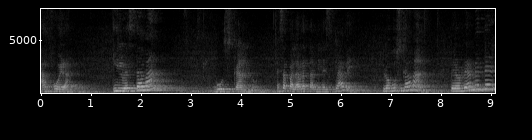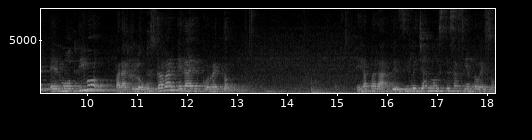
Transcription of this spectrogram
afuera. Y lo estaban buscando. Esa palabra también es clave. Lo buscaban. Pero realmente el motivo para que lo buscaban era el correcto. Era para decirle, ya no estés haciendo eso.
